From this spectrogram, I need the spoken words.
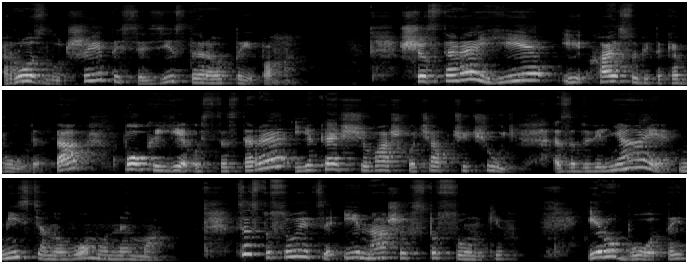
розлучитися зі стереотипами. Що старе є, і хай собі таке буде. так? Поки є ось це старе, яке, що ваш хоча б чуть-чуть задовільняє, місця новому нема. Це стосується і наших стосунків, і роботи,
